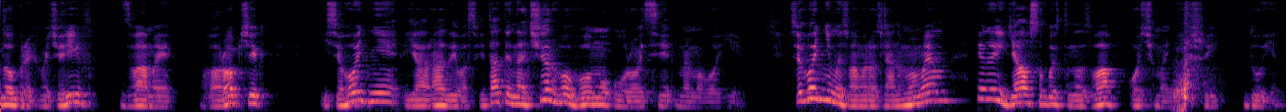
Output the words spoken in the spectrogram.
добрих вечорів! З вами Горобчик, і сьогодні я радий вас вітати на черговому уроці мемології. Сьогодні ми з вами розглянемо мем, який я особисто назвав очманівший Дугін.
